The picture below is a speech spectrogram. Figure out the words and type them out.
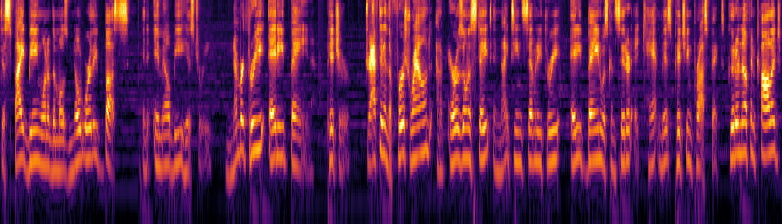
despite being one of the most noteworthy busts in MLB history. Number 3, Eddie Bane, pitcher. Drafted in the first round out of Arizona State in 1973, Eddie Bane was considered a can't miss pitching prospect, good enough in college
